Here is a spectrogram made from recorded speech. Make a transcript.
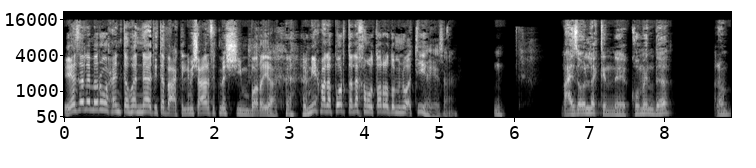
يا زلمة روح أنت وهالنادي تبعك اللي مش عارف تمشي مباريات. منيح ما لابورتا لخم وطردوا من وقتها يا زلمة. عايز أقول لك إن كومان ده أنا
